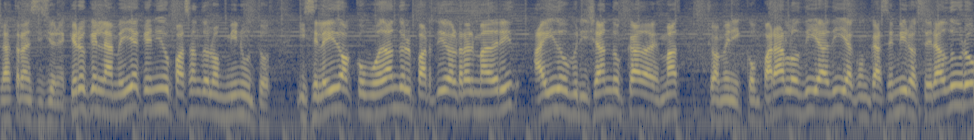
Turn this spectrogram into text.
las transiciones. Creo que en la medida que han ido pasando los minutos y se le ha ido acomodando el partido al Real Madrid, ha ido brillando cada vez más Chouameni. Compararlo día a día con Casemiro será duro,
